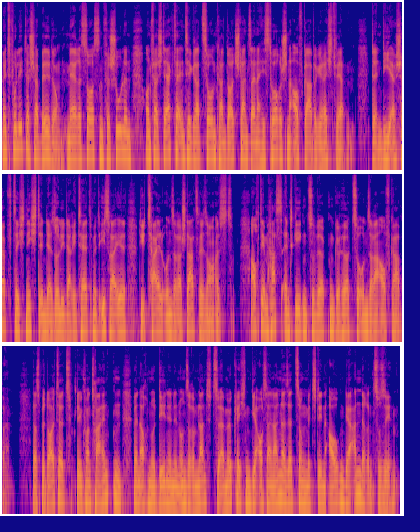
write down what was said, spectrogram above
Mit politischer Bildung, mehr Ressourcen für Schulen und verstärkter Integration kann Deutschland seiner historischen Aufgabe gerecht werden. Denn die erschöpft sich nicht in der Solidarität mit Israel, die Teil unserer Staatsräson ist. Auch dem Hass entgegenzuwirken gehört zu unserer Aufgabe. Das bedeutet, den Kontrahenten, wenn auch nur denen in unserem Land zu ermöglichen, die Auseinandersetzung mit den Augen der anderen zu sehen.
